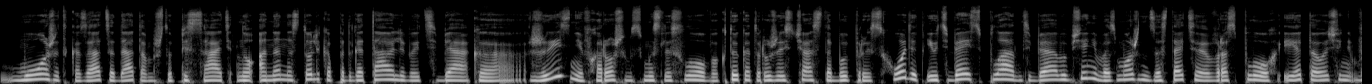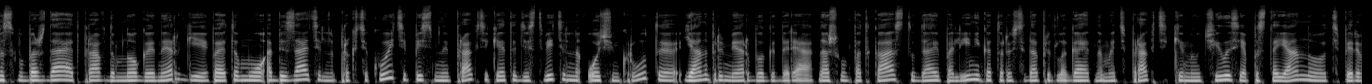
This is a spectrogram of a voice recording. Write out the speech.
может казаться, да, там, что писать, но она настолько подготавливает тебя к жизни в хорошем смысле слова, к той, которая уже сейчас с тобой происходит, и у тебя есть план, тебя вообще невозможно застать э, врасплох, и это очень высвобождает, правда, много энергии, поэтому обязательно практикуйте письма письменной практики, это действительно очень круто. Я, например, благодаря нашему подкасту, да, и Полине, которая всегда предлагает нам эти практики, научилась. Я постоянно вот теперь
